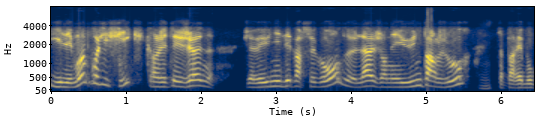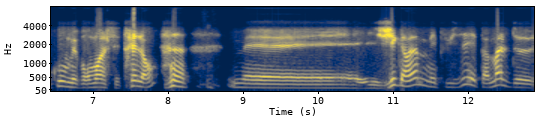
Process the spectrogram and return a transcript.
Il est moins prolifique. Quand j'étais jeune, j'avais une idée par seconde. Là, j'en ai eu une par jour. Mm. Ça paraît beaucoup, mais pour moi, c'est très lent. mais j'ai quand même épuisé pas mal de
